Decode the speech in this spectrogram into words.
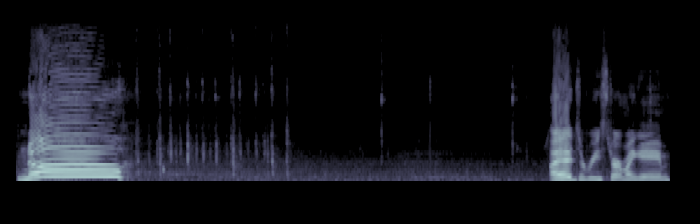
No! I had to restart my game.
